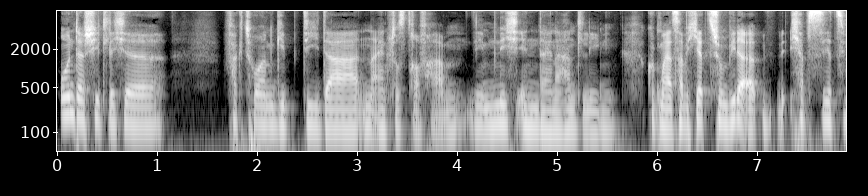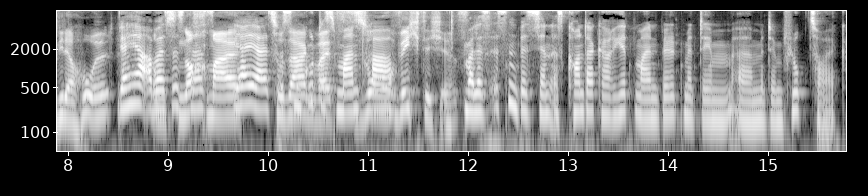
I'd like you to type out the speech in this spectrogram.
unterschiedliche Faktoren gibt, die da einen Einfluss drauf haben, die eben nicht in deiner Hand liegen. Guck mal, das habe ich jetzt schon wieder, ich habe es jetzt wiederholt. Ja, ja, aber es ist noch das- mal ja, ja, zu sagen, weil gutes es Mantra. so wichtig ist. Weil es ist ein bisschen, es konterkariert mein Bild mit dem, äh, mit dem Flugzeug.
